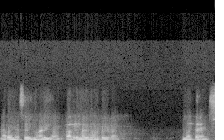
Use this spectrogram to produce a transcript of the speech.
ಯಾರೋ ಮೆಸೇಜ್ ಮಾಡಿಲ್ಲ, ಆದ್ರೆ ಲೈವ್ ನೋಡ್ತಾ ಇದ್ದೀರಾ? ತುಂಬ ಥ್ಯಾಂಕ್ಸ್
